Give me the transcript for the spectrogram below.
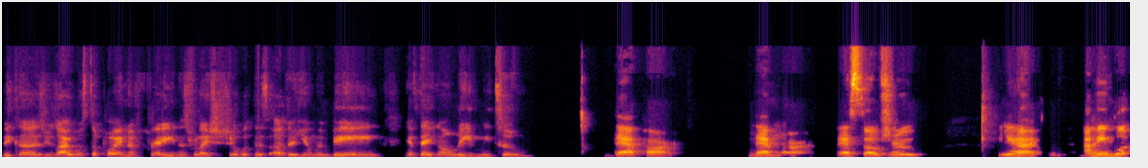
because you like, what's the point of creating this relationship with this other human being if they gonna leave me too? That part. That mm-hmm. part. That's so true. Yeah. yeah. I mean, what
